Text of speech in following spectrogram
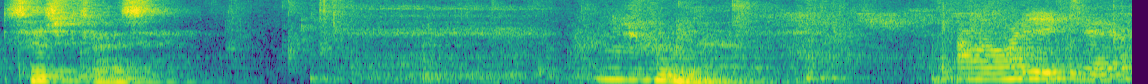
Seç bir tanesini. Şuraya. Ama oraya girelim.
